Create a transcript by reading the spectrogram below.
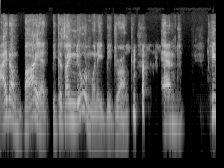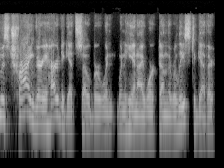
I don't buy it because I knew him when he'd be drunk, and he was trying very hard to get sober when when he and I worked on the release together.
